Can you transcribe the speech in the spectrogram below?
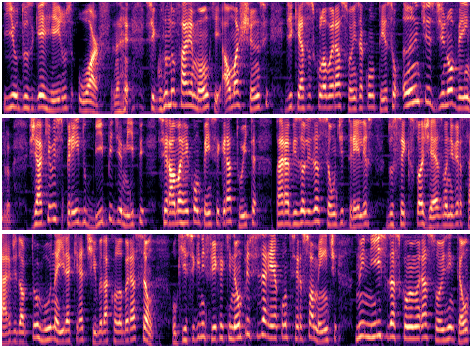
E o dos guerreiros Worf, né? Segundo o Firemonk, há uma chance de que essas colaborações aconteçam antes de novembro, já que o spray do BIP de Emip será uma recompensa gratuita para a visualização de trailers do 60 aniversário de Doctor Who na ilha criativa da colaboração, o que significa que não precisaria acontecer somente no início das comemorações então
